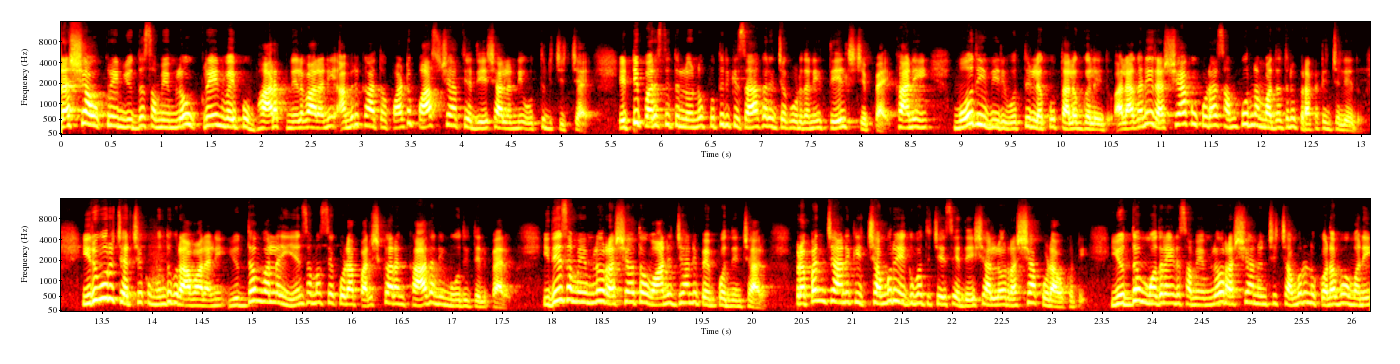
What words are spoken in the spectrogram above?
రష్యా ఉక్రెయిన్ యుద్ధ సమయంలో ఉక్రెయిన్ వైపు భారత్ నిలవాలని అమెరికాతో పాటు పాశ్చాత్య దేశాలన్నీ ఒత్తిడి చిచ్చాయి. ఎట్టి పరిస్థితుల్లోనూ పుతిన్కి సహకరించకూడదని తేల్చి చెప్పాయి. కానీ మోదీ వీరి ఒత్తిళ్ళకు తలొగ్గలేదు. అలాగని రష్యాకు కూడా సంపూర్ణ మద్దతును ప్రకటించలేదు. ఇరువురు చర్చకు ముందుకు రావాలని యుద్ధం వల్ల ఏం సమస్య కూడా పరిష్కారం కాదని మోదీ తెలిపారు. ఇదే సమయంలో రష్యాతో వాణిజ్యాన్ని పెంపొందించారు. ప్రపంచానికి చమురు ఎగుమతి చేసే దేశాల్లో రష్యా కూడా ఒకటి. యుద్ధం మొదలైన సమయంలో రష్యా నుంచి చమురును కొనబోమని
